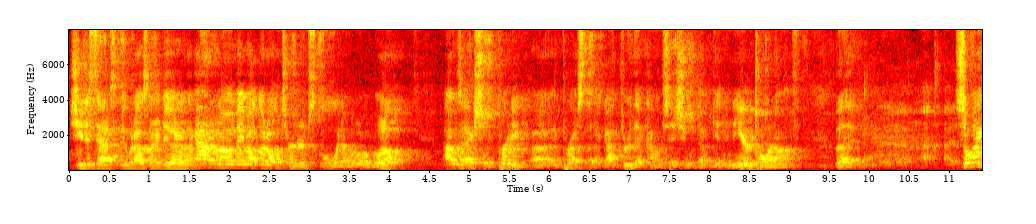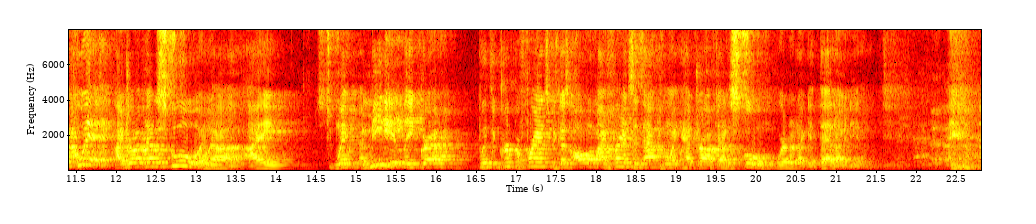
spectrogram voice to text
She just asked me what I was going to do. And I'm like, I don't know, maybe I'll go to alternative school, whatever, blah, blah, blah. I was actually pretty uh, impressed that I got through that conversation without getting an ear torn off. But so I quit. I dropped out of school and uh, I went immediately grabbed with a group of friends because all of my friends at that point had dropped out of school. Where did I get that idea?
